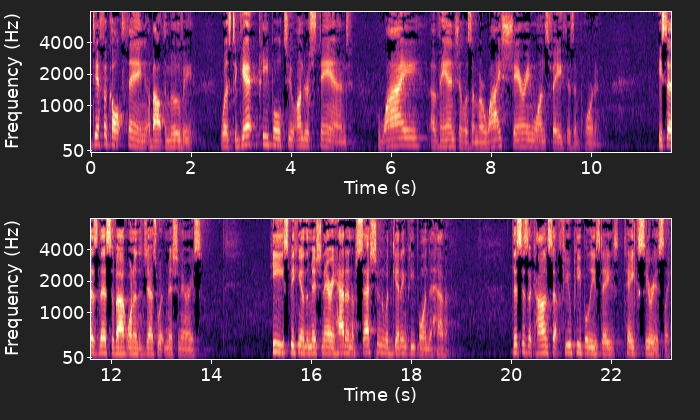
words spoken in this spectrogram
difficult thing about the movie was to get people to understand why evangelism or why sharing one's faith is important. He says this about one of the Jesuit missionaries. He, speaking of the missionary, had an obsession with getting people into heaven. This is a concept few people these days take seriously.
